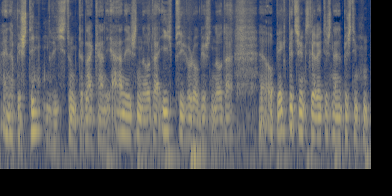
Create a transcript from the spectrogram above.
einer bestimmten Richtung, der lacanianischen oder ich-psychologischen oder äh, objektbeziehungstheoretischen, einer bestimmten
